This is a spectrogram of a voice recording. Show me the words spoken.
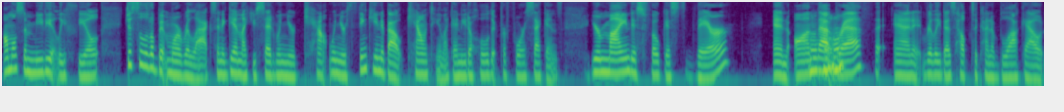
almost immediately feel just a little bit more relaxed. And again, like you said, when you're count when you're thinking about counting, like I need to hold it for four seconds, your mind is focused there and on mm-hmm. that breath. And it really does help to kind of block out,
